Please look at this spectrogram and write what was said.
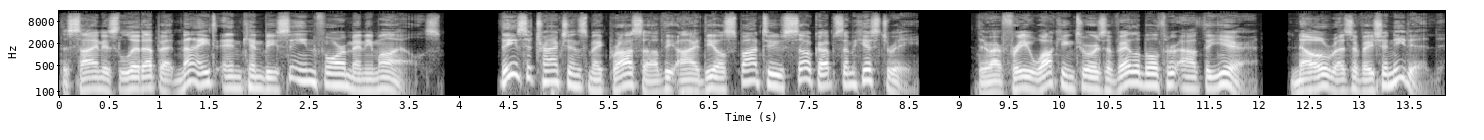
The sign is lit up at night and can be seen for many miles. These attractions make Brasov the ideal spot to soak up some history. There are free walking tours available throughout the year, no reservation needed.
